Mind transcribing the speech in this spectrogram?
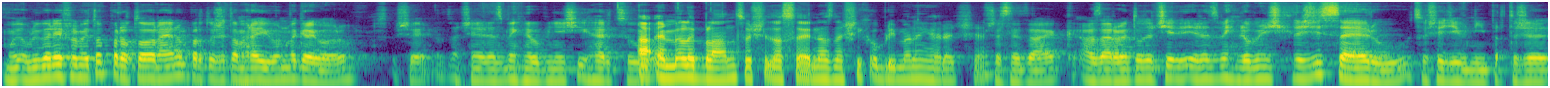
můj oblíbený film je to proto, nejenom proto, že tam hraje Ewan McGregor, což je značně jeden z mých nejoblíbenějších herců. A Emily Blunt, což je zase jedna z našich oblíbených hereček. Přesně tak. A zároveň to je jeden z mých nejoblíbenějších režisérů, což je divný, protože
